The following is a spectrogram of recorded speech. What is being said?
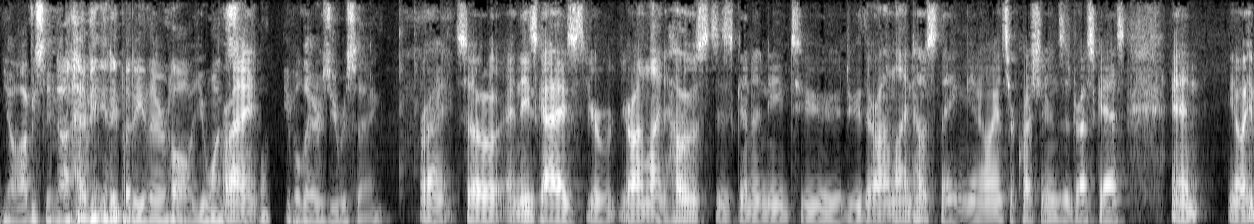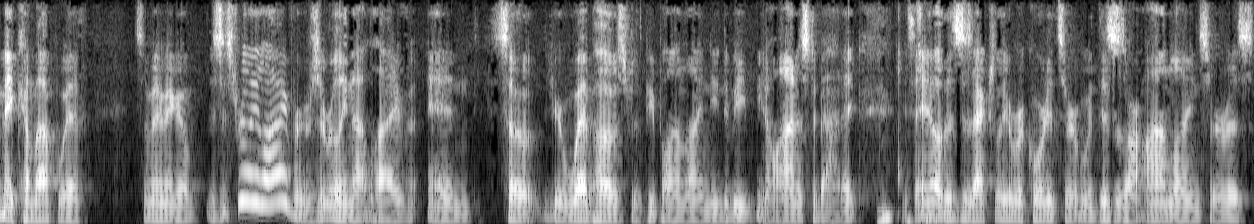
you know, obviously not having anybody there at all. You want, Right. you want people there, as you were saying. Right. So, and these guys, your your online host is going to need to do their online host thing. You know, answer questions, address guests, and you know, it may come up with somebody may go, "Is this really live or is it really not live?" And so, your web host or the people online need to be you know honest about it mm-hmm. and say, "Oh, this is actually a recorded service. This is our online service,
